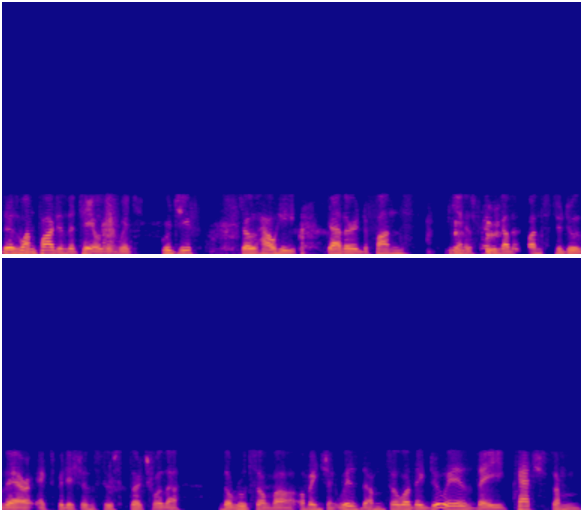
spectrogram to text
there's one part in the tales in which Gurdjieff shows how he gathered funds. He and his friends gathered funds to do their expeditions to search for the the roots of uh, of ancient wisdom. So what they do is they catch some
